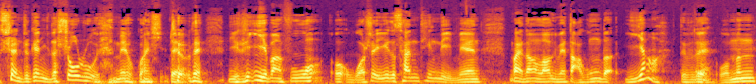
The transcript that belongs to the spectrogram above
甚至跟你的收入也没有关系，对，对不对？你是亿万富翁，我是一个餐厅里面麦当劳里面打工的，一样啊，对不对？对，我们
